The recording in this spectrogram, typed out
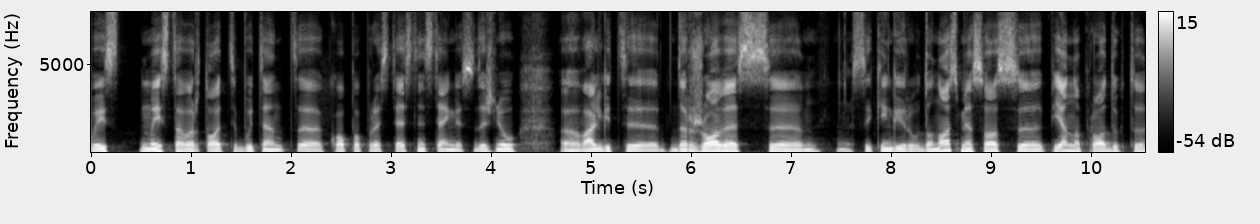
vaist maistą vartoti būtent e, kuo paprastesnį, stengiuosi dažniau e, valgyti daržovės, e, saikingai raudonos mėsos, pieno produktų.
